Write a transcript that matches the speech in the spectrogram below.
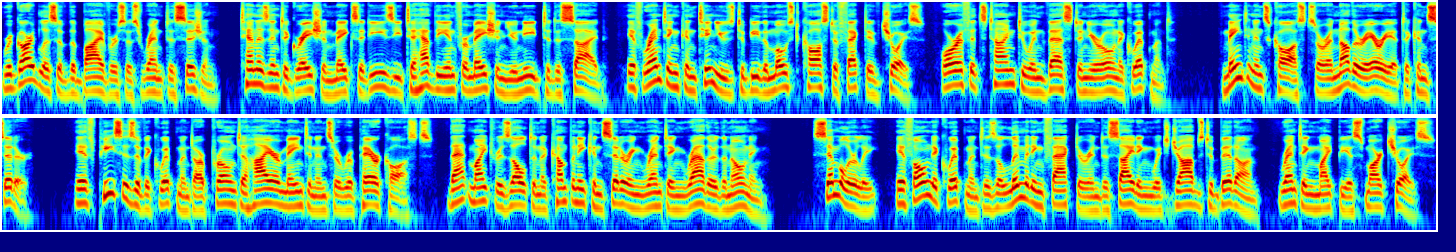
Regardless of the buy versus rent decision, Tenna's integration makes it easy to have the information you need to decide if renting continues to be the most cost-effective choice or if it's time to invest in your own equipment. Maintenance costs are another area to consider. If pieces of equipment are prone to higher maintenance or repair costs, that might result in a company considering renting rather than owning. Similarly, if owned equipment is a limiting factor in deciding which jobs to bid on, renting might be a smart choice.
